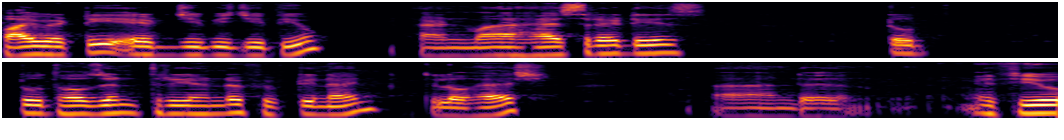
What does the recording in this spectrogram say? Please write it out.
580 8 GB GPU and my hash rate is 2 2359 kilo hash and uh, if you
